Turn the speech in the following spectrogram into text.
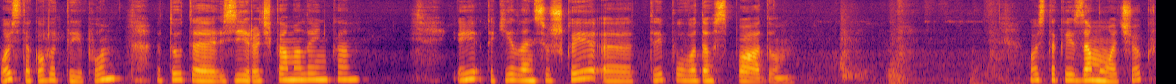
Ось такого типу. Тут е, зірочка маленька. І такі ланцюжки е, типу водоспаду. Ось такий замочок.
